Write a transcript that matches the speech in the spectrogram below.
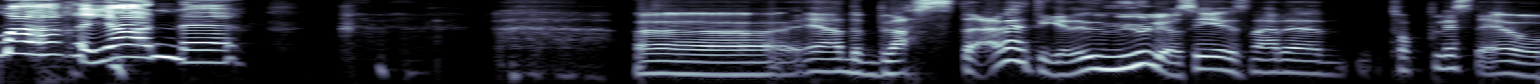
Marianne! Uh, er det beste? Jeg vet ikke, det er umulig å si. Sånn her, eh, toppliste er jo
